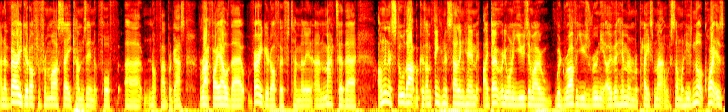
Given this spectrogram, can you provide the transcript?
And a very good offer from Marseille comes in for, uh, not Fabregas, Rafael there. Very good offer for 10 million. And Mata there. I'm going to stall that because I'm thinking of selling him. I don't really want to use him. I would rather use Rooney over him and replace Matt with someone who's not quite as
